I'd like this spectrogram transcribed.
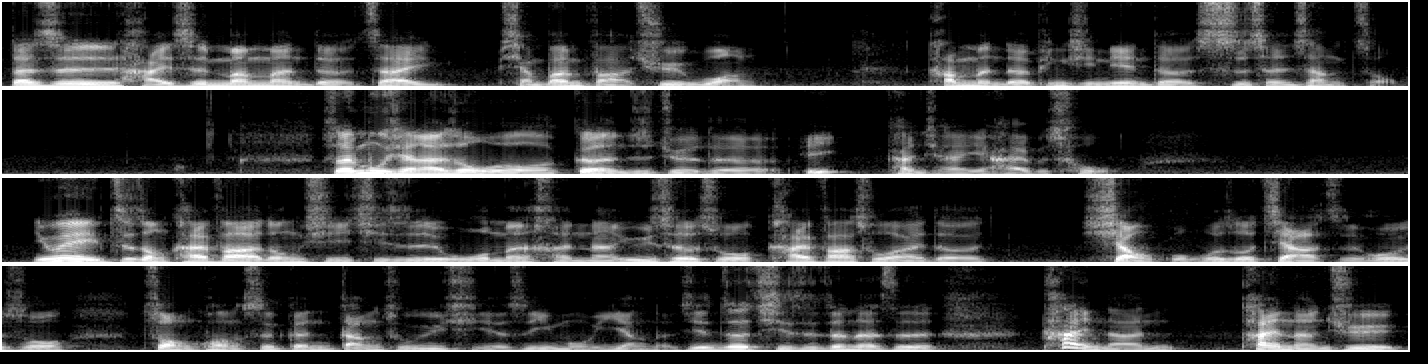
但是还是慢慢的在想办法去往他们的平行链的时程上走。所以目前来说，我个人是觉得，诶，看起来也还不错。因为这种开发的东西，其实我们很难预测说开发出来的效果，或者说价值，或者说状况是跟当初预期的是一模一样的。其实这其实真的是太难、太难去、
